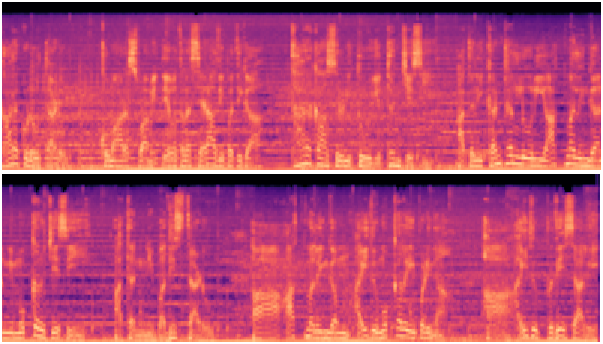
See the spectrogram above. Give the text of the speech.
కారకుడవుతాడు. కుమారస్వామి దేవతల సేనాధిపతిగా తారకాసురునితో యుద్ధం చేసి అతని కంఠంలోని ఆత్మలింగాన్ని ముక్కలు చేసి అతన్ని వధిస్తాడు. ఆ ఆత్మలింగం ఐదు ముక్కలై పడిన ఆ ఐదు ప్రదేశాలే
